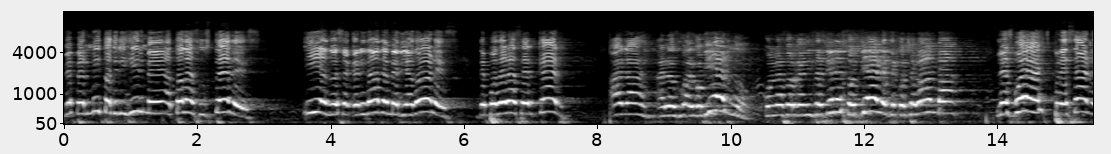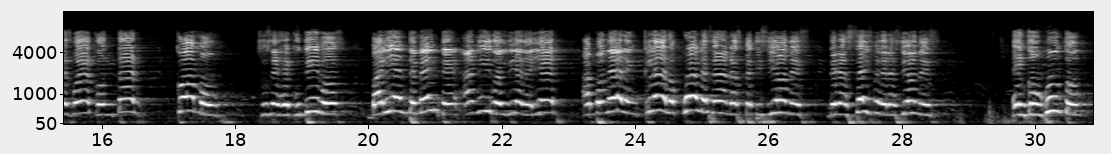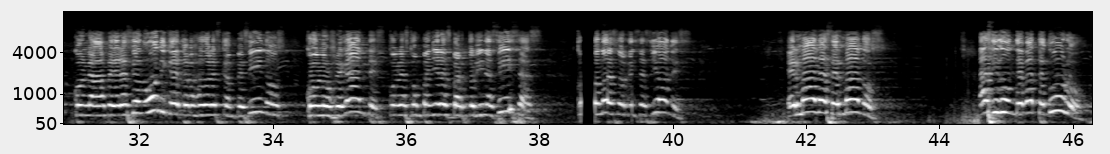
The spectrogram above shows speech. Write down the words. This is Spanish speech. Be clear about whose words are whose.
Speaker 1: me permito dirigirme a todas ustedes y en nuestra calidad de mediadores, de poder acercar al gobierno con las organizaciones sociales de Cochabamba, les voy a expresar, les voy a contar cómo sus ejecutivos valientemente han ido el día de ayer a poner en claro cuáles eran las peticiones de las seis federaciones en conjunto con la Federación Única de Trabajadores Campesinos, con los regantes, con las compañeras Bartolinas Isas, con otras organizaciones. Hermanas, hermanos, ha sido un debate duro,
